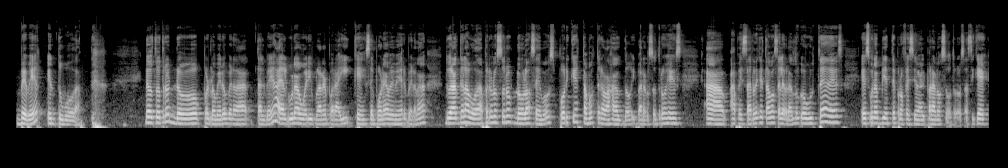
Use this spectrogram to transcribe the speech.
beber en tu boda. Nosotros no, por lo menos, ¿verdad? Tal vez hay alguna wedding planner por ahí que se pone a beber, ¿verdad? Durante la boda, pero nosotros no lo hacemos porque estamos trabajando y para nosotros es, a, a pesar de que estamos celebrando con ustedes, es un ambiente profesional para nosotros. Así que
